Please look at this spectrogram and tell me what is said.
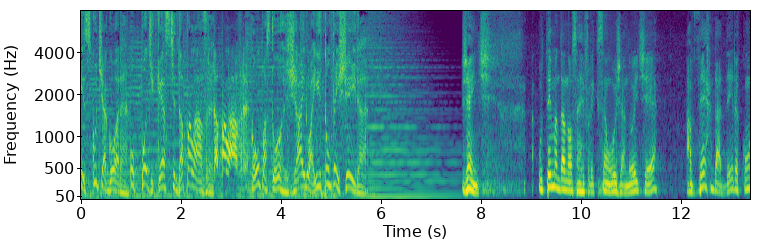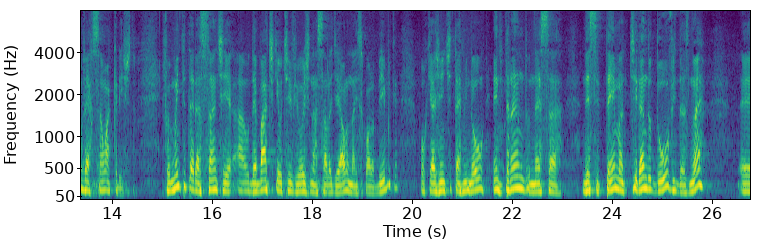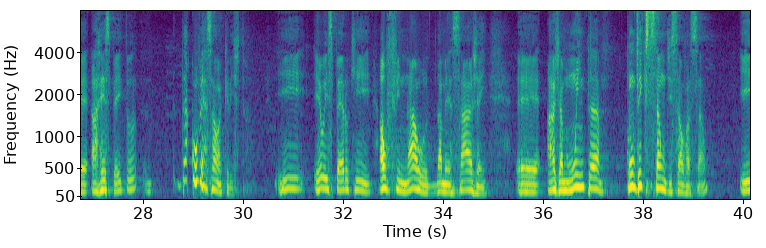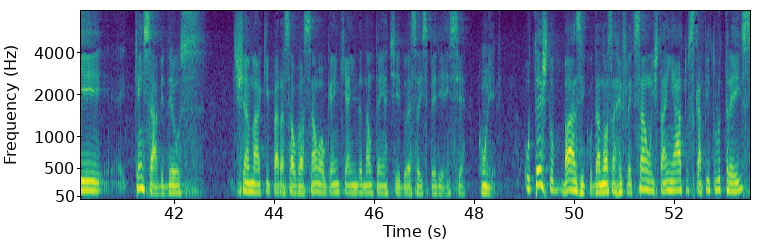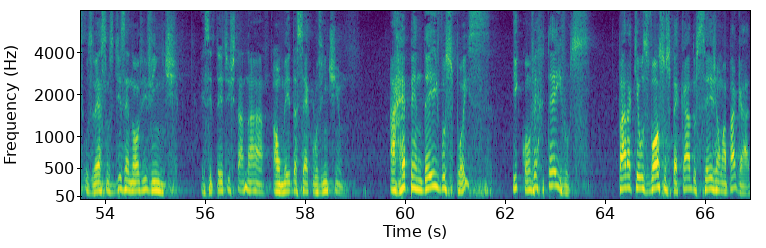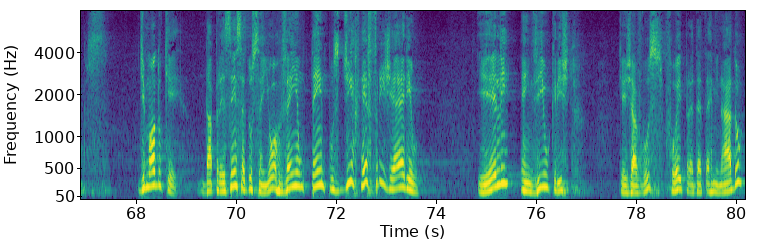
Escute agora o podcast da palavra. Da palavra. Com o pastor Jairo Ayrton Teixeira. Gente, o tema da nossa reflexão hoje à noite é a verdadeira conversão a Cristo. Foi muito interessante ah, o debate que eu tive hoje na sala de aula, na escola bíblica, porque a gente terminou entrando nessa, nesse tema, tirando dúvidas, não é? é a respeito da conversão a Cristo. E eu espero que, ao final da mensagem, é, haja muita convicção de salvação. E, quem sabe, Deus chama aqui para a salvação alguém que ainda não tenha tido essa experiência com Ele. O texto básico da nossa reflexão está em Atos capítulo 3, os versos 19 e 20. Esse texto está na Almeida século 21. Arrependei-vos, pois, e convertei-vos, para que os vossos pecados sejam apagados, de modo que, da presença do Senhor, venham tempos de refrigério, e Ele envia o Cristo, que já vos foi predeterminado,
